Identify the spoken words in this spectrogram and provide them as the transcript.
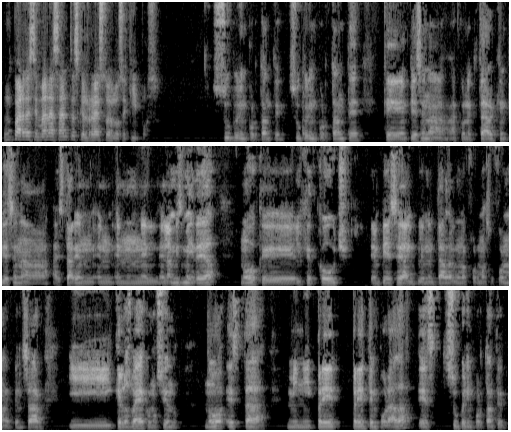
un par de semanas antes que el resto de los equipos? Súper importante, súper importante que empiecen a, conectar, que empiecen a, estar en, en, la misma idea, ¿no? Que el head coach empiece a implementar de alguna forma su forma de pensar y que los vaya conociendo, ¿no? Esta mini pre pretemporada es súper importante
